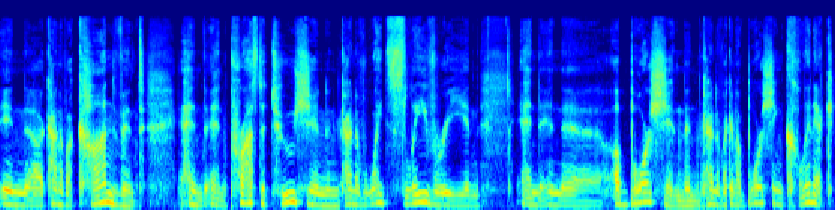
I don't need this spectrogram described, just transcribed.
in uh, kind of a convent and and prostitution and kind of white slavery and and and uh, abortion and kind of like an abortion clinic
